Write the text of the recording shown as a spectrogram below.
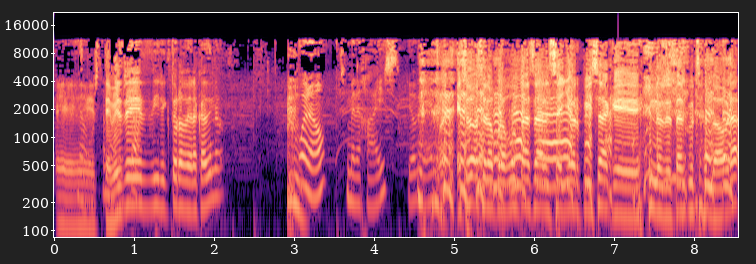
Eh, gusta, ¿Te ves de directora de la cadena? Bueno, si me dejáis, yo bien. Eso se lo preguntas al señor Pisa que nos está escuchando ahora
